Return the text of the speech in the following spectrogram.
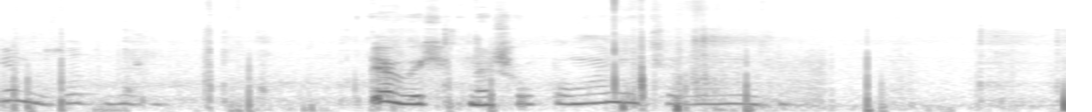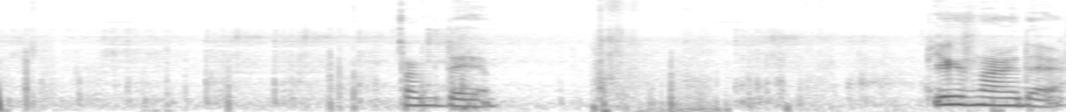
Я назад біжу. Я вихід знайшов. По мені червоний. Так, де я? Фіг знаю де. я.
